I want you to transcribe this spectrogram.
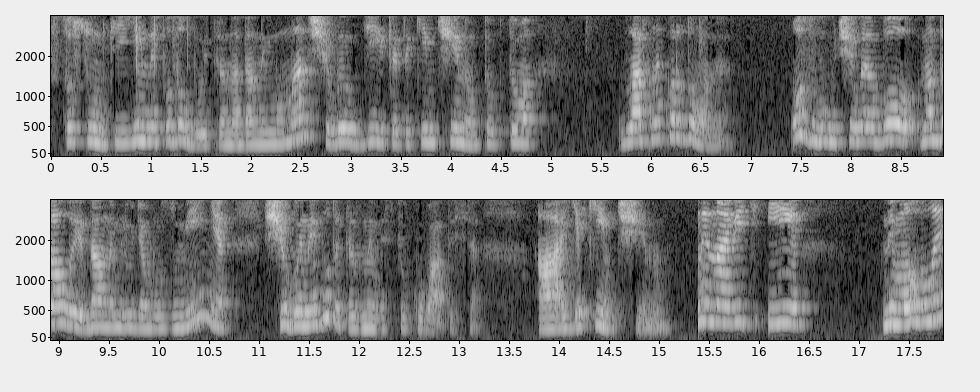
стосунки, і їм не подобається на даний момент, що ви дієте таким чином, тобто, власне, кордони озвучили або надали даним людям розуміння, що ви не будете з ними спілкуватися. А яким чином? Вони навіть і не могли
